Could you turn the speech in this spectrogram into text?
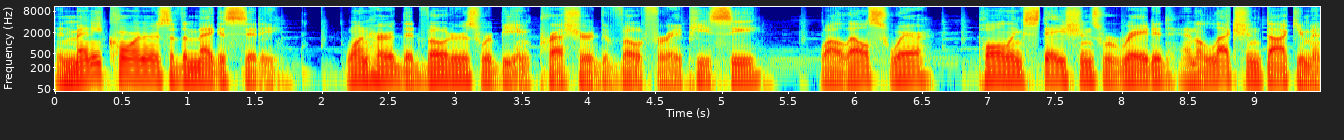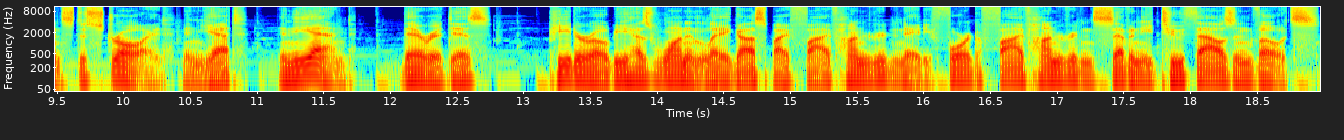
In many corners of the megacity, one heard that voters were being pressured to vote for APC, while elsewhere, polling stations were raided and election documents destroyed. And yet, in the end, there it is. Peter Obi has won in Lagos by 584 to 572,000 votes.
